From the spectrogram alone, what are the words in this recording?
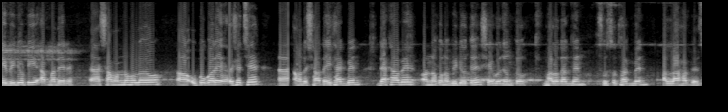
এই ভিডিওটি আপনাদের সামান্য হলেও উপকারে এসেছে। আমাদের সাথেই থাকবেন। দেখা হবে অন্য কোনো ভিডিওতে। সে পর্যন্ত ভালো থাকবেন, সুস্থ থাকবেন। আল্লাহ হাফেজ।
